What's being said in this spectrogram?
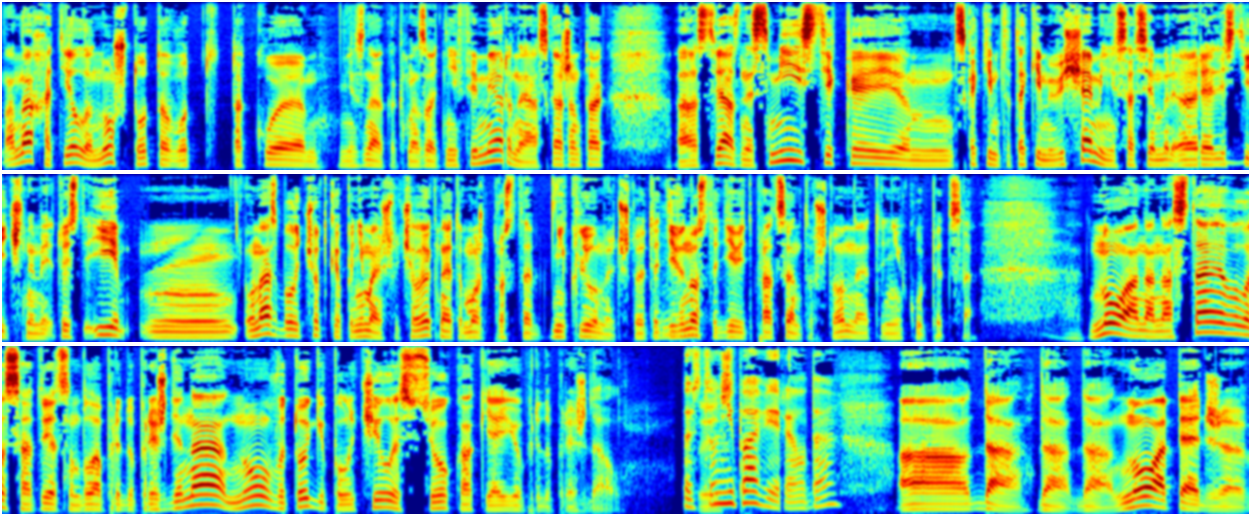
она хотела, ну, что-то вот такое, не знаю, как назвать, не эфемерное, а, скажем так, э, связанное с мистикой, с какими-то такими вещами не совсем реалистичными. То есть, и у нас было четкое понимание, что человек на это может просто не клюнуть, что это 99%, что он на это не купится. Ну, она настаивала, соответственно, была предупреждена, но в итоге получилось все, как я ее предупреждал. То есть, То он не поверил, да? А, да, да, да. Но опять же,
